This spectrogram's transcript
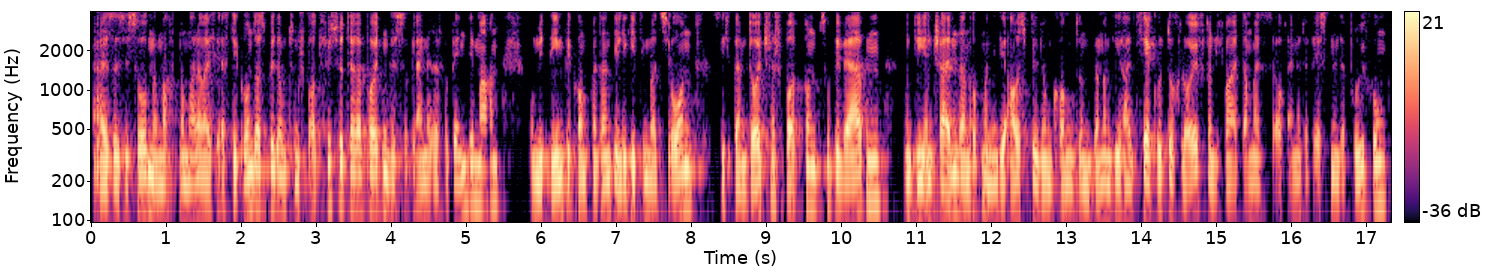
also es ist so, man macht normalerweise erst die Grundausbildung zum Sportphysiotherapeuten, das so kleinere Verbände machen. Und mit dem bekommt man dann die Legitimation, sich beim Deutschen Sportbund zu bewerben. Und die entscheiden dann, ob man in die Ausbildung kommt. Und wenn man die halt sehr gut durchläuft und ich war halt damals auch einer der Besten in der Prüfung,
